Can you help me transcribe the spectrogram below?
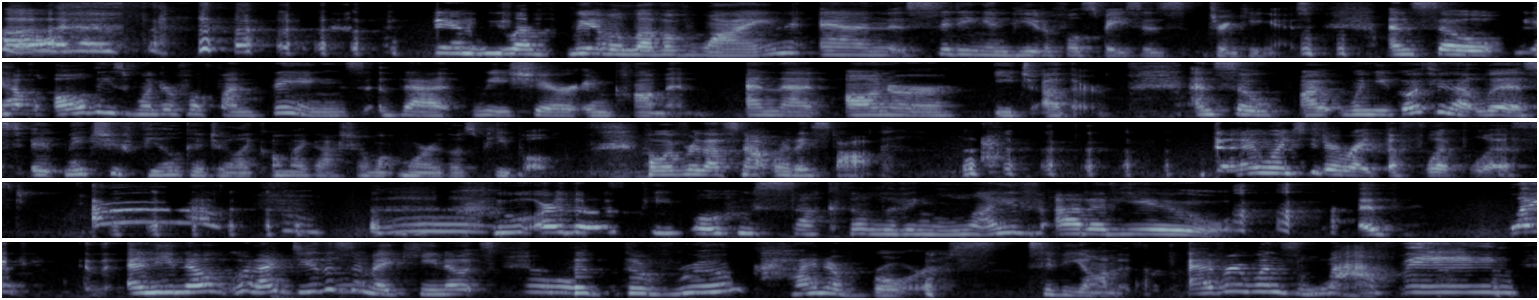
Fabulous. Uh, and we love we have a love of wine and sitting in beautiful spaces drinking it. And so we have all these wonderful fun things that we share in common and that honor each other. And so I, when you go through that list it makes you feel good. You're like oh my gosh i want more of those people. However that's not where they stop. Then i want you to write the flip list. Ah! Who are those people who suck the living life out of you? Like and you know when i do this in my keynotes the, the room kind of roars to be honest everyone's laughing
